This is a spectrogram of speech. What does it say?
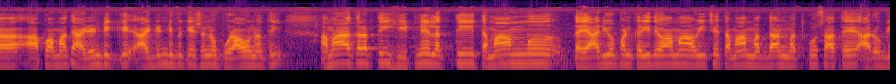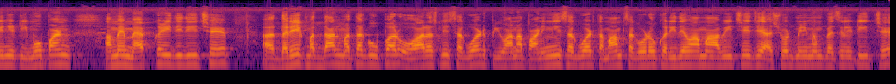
આપવા માટે આઈડેન્ટિ આઈડેન્ટિફિકેશનનો પુરાવો નથી. અમારા તરફથી હીટને લગતી તમામ તૈયારીઓ પણ કરી દેવામાં આવી છે. તમામ મતદાન મથકો સાથે આરોગ્યની ટીમો પણ અમે મેપ કરી દીધી છે. દરેક મતદાન મથક ઉપર ઓઆરએસની સગવડ, પીવાના પાણીની સગવડ, તમામ સગવડો કરી દેવામાં આવી છે, જે અશ્યોર્ડ મિનિમમ ફેસિલિટી છે.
